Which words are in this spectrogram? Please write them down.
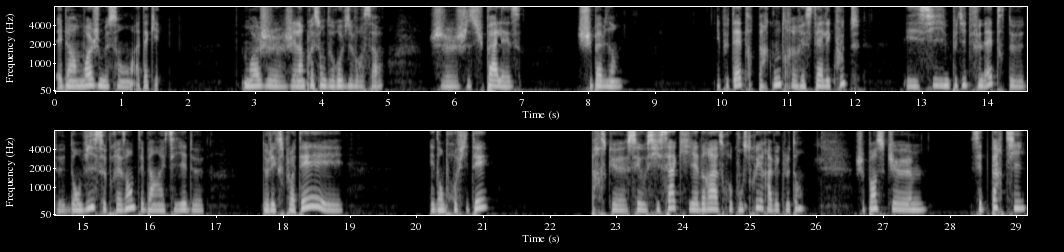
eh bien moi je me sens attaquée. Moi j'ai l'impression de revivre ça. Je ne suis pas à l'aise. Je suis pas bien. Et peut-être par contre rester à l'écoute et si une petite fenêtre de, d'envie se présente, eh bien essayer de, de l'exploiter et, et d'en profiter parce que c'est aussi ça qui aidera à se reconstruire avec le temps. Je pense que cette partie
